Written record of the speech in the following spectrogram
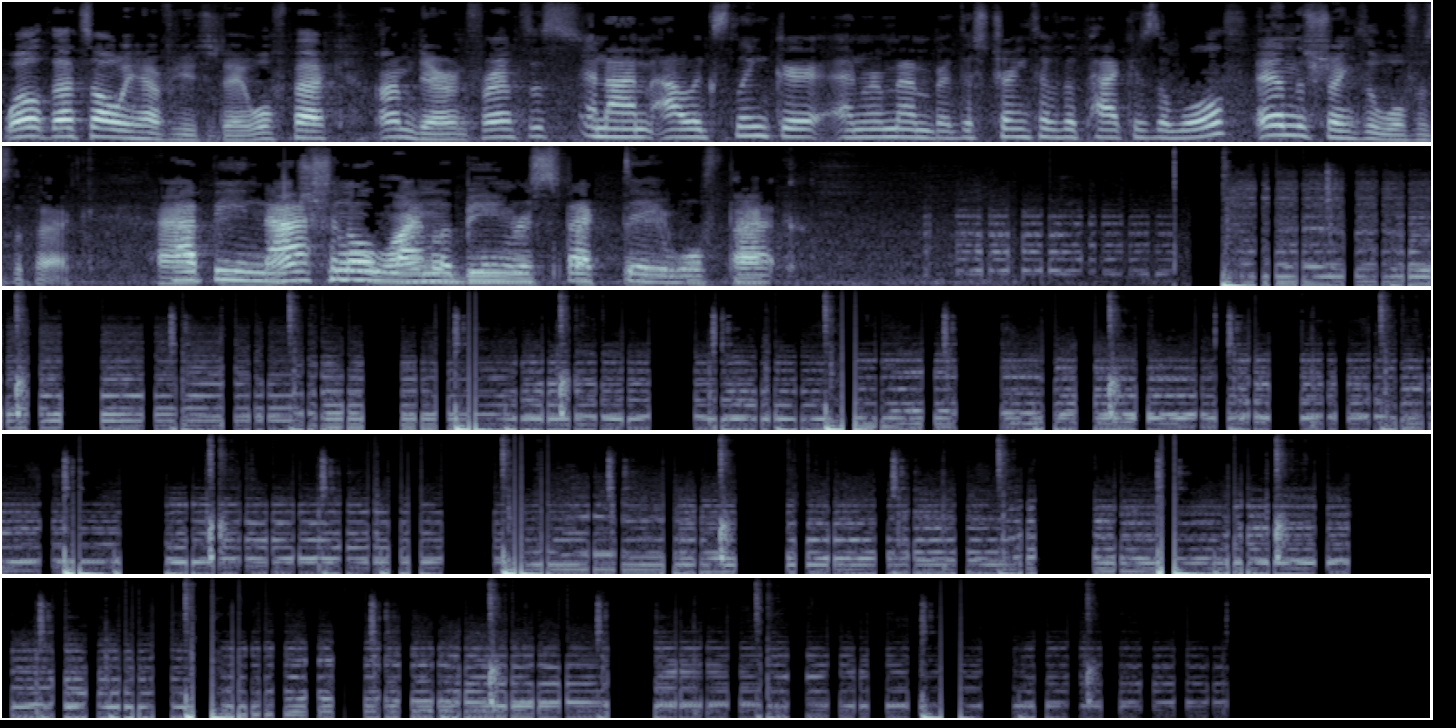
Well, that's all we have for you today, Wolfpack. I'm Darren Francis. And I'm Alex Linker. And remember, the strength of the pack is the wolf. And the strength of the wolf is the pack. Happy, Happy National, National Lima Bean Respect Day, Wolfpack.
